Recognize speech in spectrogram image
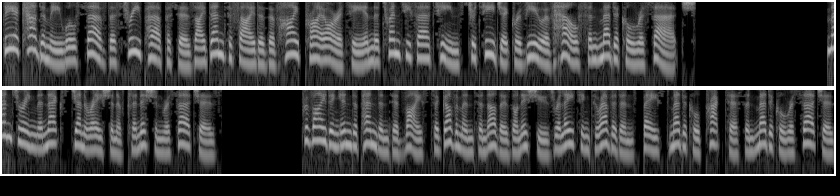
"...the Academy will serve the three purposes identified as of high priority in the 2013 Strategic Review of Health and Medical Research." Mentoring the next generation of clinician researchers, providing independent advice to government and others on issues relating to evidence-based medical practice and medical researchers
